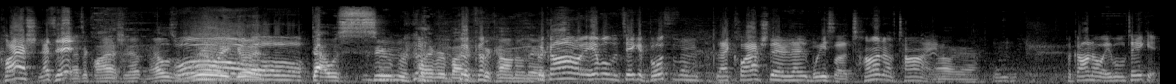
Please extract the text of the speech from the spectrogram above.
Clash, that's it. That's a clash. Yep, that was Oh! really good. Oh. That was super clever by Picano there. Picano able to take it, both of them. That clash there, that wastes a ton of time. Oh yeah. Picano able to take it.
